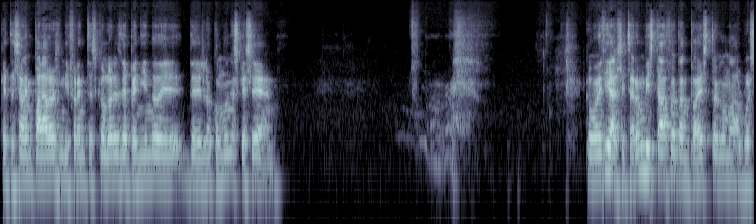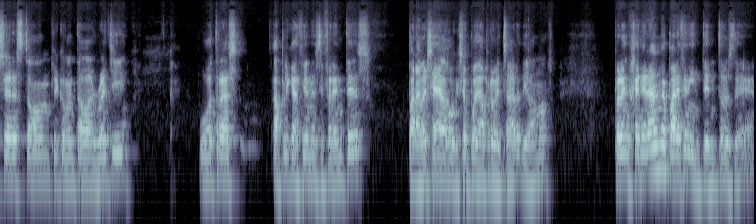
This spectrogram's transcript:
que te salen palabras en diferentes colores dependiendo de, lo comunes que sean. Como decía, si echar un vistazo tanto a esto como al Rosetta Stone que comentaba Reggie u otras aplicaciones diferentes para ver si hay algo que se puede aprovechar, digamos. Pero en general me parecen intentos de,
